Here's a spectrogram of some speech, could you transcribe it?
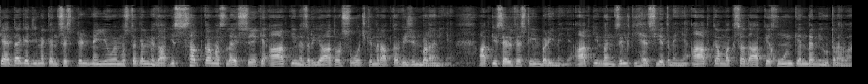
कहता है कि जी मैं कंसिस्टेंट नहीं हूँ, मैं मुस्तकिल मिजाज ये सब का मसला इससे है कि आपकी नज़रियात और सोच के अंदर आपका विजन बड़ा नहीं है। आपकी सेल्फ एस्टीम बड़ी नहीं है। आपकी मंजिल की हैसियत नहीं है। आपका मकसद आपके खून के अंदर नहीं उतरा हुआ।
